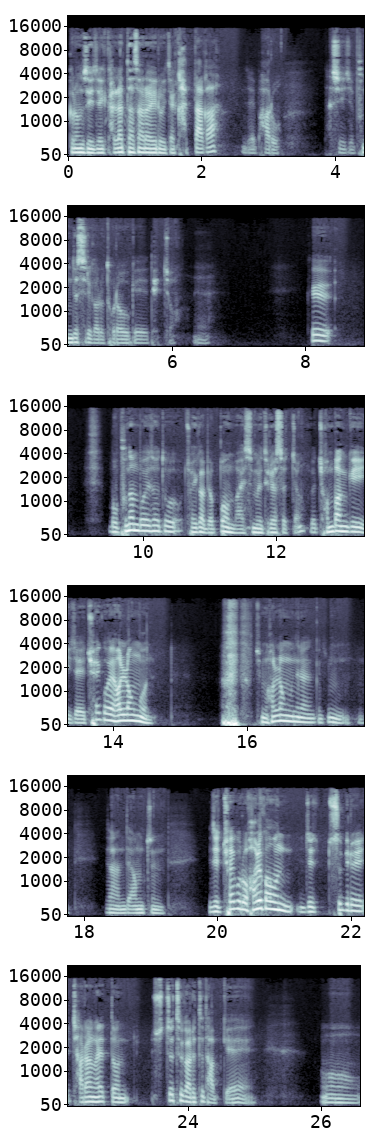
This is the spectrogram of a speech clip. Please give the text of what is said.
그러면서 이제 갈라타사라이로 이제 갔다가 이제 바로 다시 이제 분데스리가로 돌아오게 됐죠. 예. 그 뭐 분한보에서도 저희가 몇 번 말씀을 드렸었죠. 그 전반기 이제 최고의 헐렁문 좀 헐렁문이라는 게 좀 이상한데 아무튼 이제 최고로 헐거운 이제 수비를 자랑을 했던 슈트트가르트답게 어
